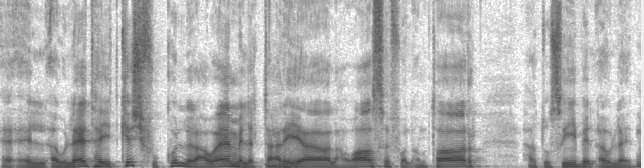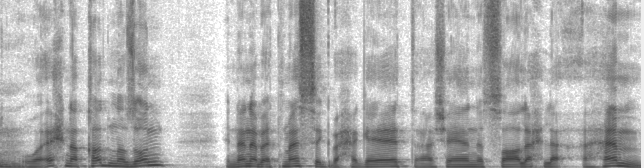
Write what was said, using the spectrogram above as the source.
آه، الأولاد هيتكشفوا كل العوامل التعرية العواصف والأمطار. هتصيب الأولاد. وإحنا قد نظن إن أنا بتمسك بحاجات عشان الصالح لا أهم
